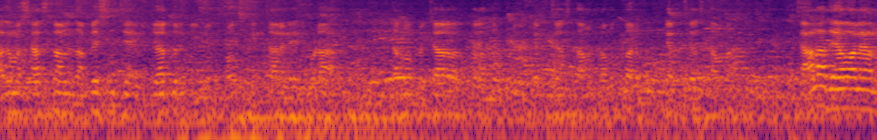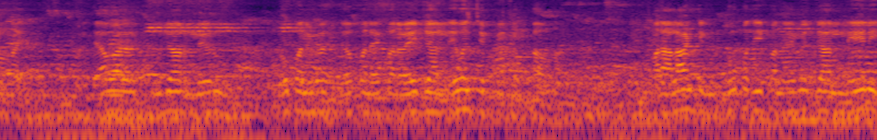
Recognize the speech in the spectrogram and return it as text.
ఆగమ శాస్త్రాలను అభ్యసించే విద్యార్థులకి మేము ప్రోత్సహించాలనేది కూడా ధర్మ ప్రచారకులందరూ కూడా విజ్ఞప్తి చేస్తాము ప్రభుత్వానికి విజ్ఞప్తి చేస్తాము చాలా దేవాలయాలు ఉన్నాయి. కొన్ని దేవాలయాలకు పూజారులు లేరు. లోప నివే రూప నేప వైద్యాలు లేవని చెప్పి చెప్తా ఉన్నారు మరి అలాంటి ధూపదీప నైవేద్యాలు లేని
